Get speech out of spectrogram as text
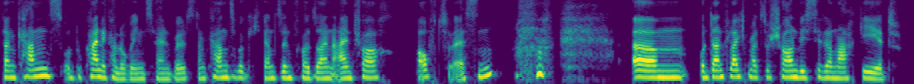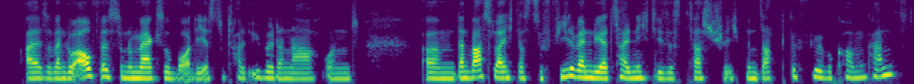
dann kann es, und du keine Kalorien zählen willst, dann kann es wirklich ganz sinnvoll sein, einfach aufzuessen ähm, und dann vielleicht mal zu schauen, wie es dir danach geht. Also wenn du auf und du merkst so, boah, die ist total übel danach und ähm, dann war es vielleicht was zu viel, wenn du jetzt halt nicht dieses klassische Ich bin satt Gefühl bekommen kannst.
